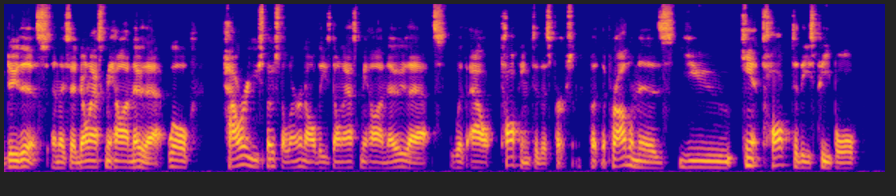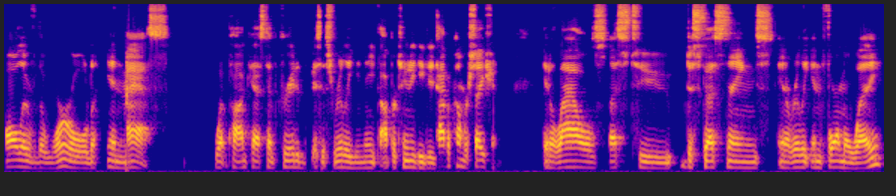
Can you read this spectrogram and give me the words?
do this. And they say, Don't ask me how I know that. Well, how are you supposed to learn all these? Don't ask me how I know that without talking to this person. But the problem is, you can't talk to these people all over the world in mass. What podcasts have created is this really unique opportunity to have a conversation. It allows us to discuss things in a really informal way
